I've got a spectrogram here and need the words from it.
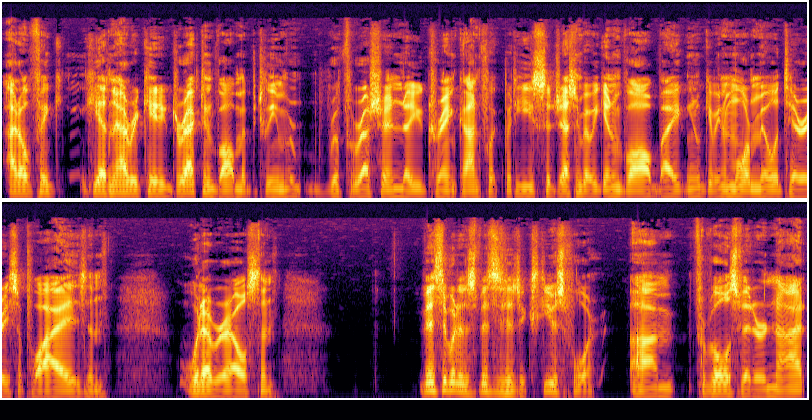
I don't think he hasn't advocated direct involvement between Russia and the Ukraine conflict, but he's suggesting that we get involved by you know giving more military supplies and whatever else. And this is what his this is his excuse for um, for those that are not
